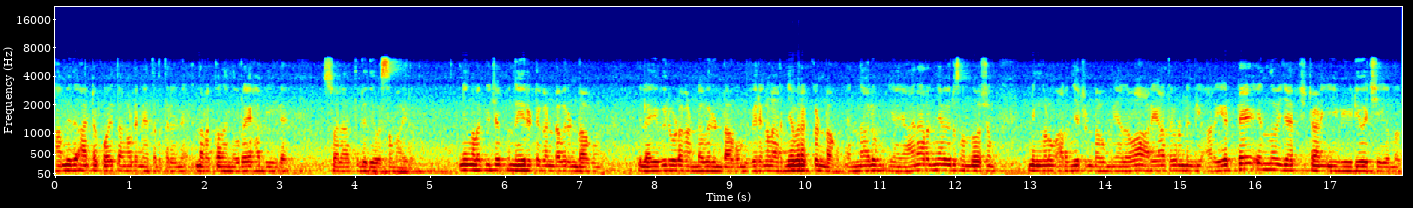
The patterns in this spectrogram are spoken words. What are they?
ഹമീദ് ആറ്റക്കോയ് തങ്ങളുടെ നേതൃത്വത്തിൽ നടക്കുന്ന നൂറെ ഹബീബിന്റെ സ്വലാത്തിന്റെ ദിവസമായിരുന്നു. നിങ്ങളൊക്കെ ചിലപ്പോൾ നേരിട്ട് കണ്ടവരുണ്ടാകും ലൈവിലൂടെ കണ്ടവരുണ്ടാകും വിവരങ്ങൾ അറിഞ്ഞവരൊക്കെ ഉണ്ടാകും. എന്നാലും ഞാൻ അറിഞ്ഞ ഒരു സന്തോഷം നിങ്ങളും അറിഞ്ഞിട്ടുണ്ടാവും. ഇനി അഥവാ അറിയാത്തവരുണ്ടെങ്കിൽ അറിയട്ടെ എന്ന് വിചാരിച്ചിട്ടാണ് ഈ വീഡിയോ ചെയ്യുന്നത്.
